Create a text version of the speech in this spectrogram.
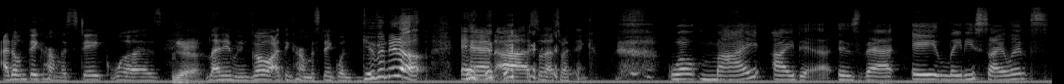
I don't think her mistake was Yeah. let him go. I think her mistake was giving it up, and uh, so that's what I think. Well, my idea is that a Lady Silence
